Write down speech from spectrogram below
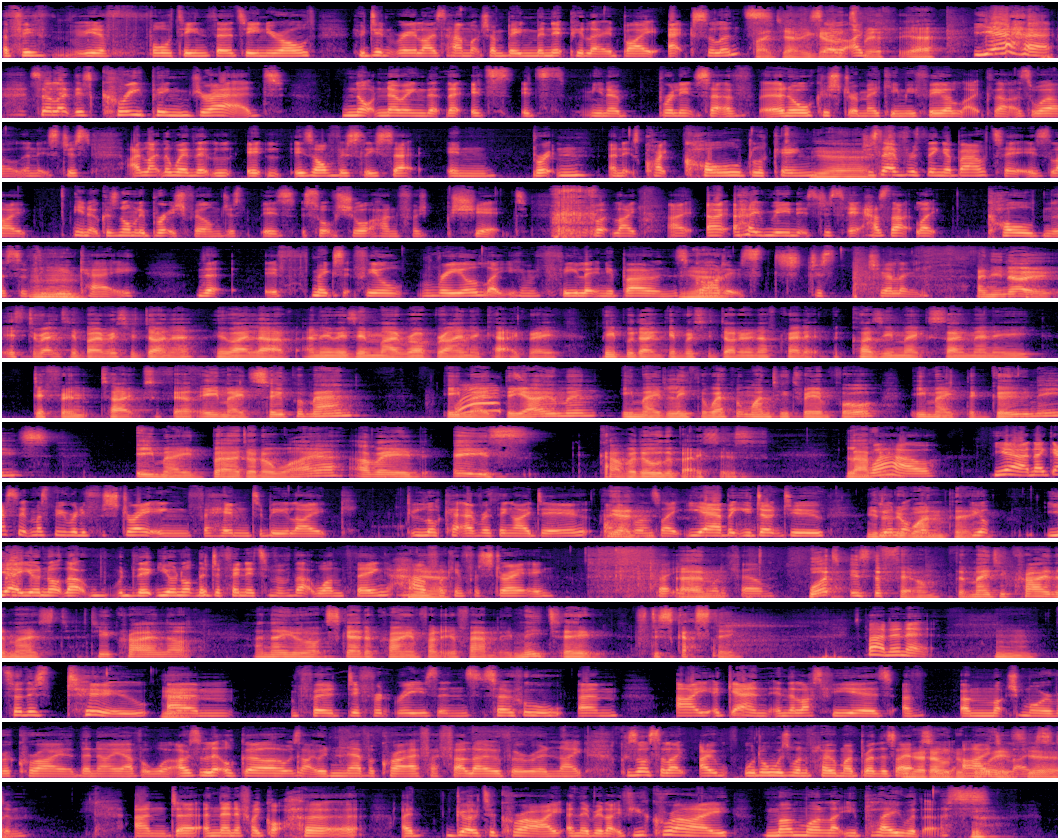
a fif- you know, 14 13 year old who didn't realize how much I'm being manipulated by excellence By Jerry So I- Goldsmith. yeah. yeah. So like this creeping dread, not knowing that, that it's it's you know brilliant set of an orchestra making me feel like that as well. And it's just I like the way that it is obviously set in Britain and it's quite cold looking. Yeah. Just everything about it is like you know because normally British film just is sort of shorthand for shit, but like I, I I mean it's just it has that like coldness of the Mm. UK that it makes it feel real, like you can feel it in your bones. Yeah. God, it's it's just chilling. And you know, it's directed by Richard Donner, who I love, and who is in my Rob Reiner category. People don't give Richard Donner enough credit because he makes so many different types of films. He made Superman. He What? made The Omen. He made Lethal Weapon 1, 2, 3, and 4. He made The Goonies. He made Bird on a Wire. I mean, he's covered all the bases. Love him. Wow. Yeah, and I guess it must be really frustrating for him to be like, look at everything I do, and Yeah. everyone's like, yeah, but you don't do. You don't do one the, thing. You're, yeah, you're not that. The, you're not the definitive of that one thing. How Yeah. fucking frustrating. But yeah, Um, what a film. What is the film that made you cry the most? Do you cry a lot? I know you're scared of crying in front of your family. Me too. It's disgusting. It's bad, isn't it? So there's two Hmm. Yeah. um, for different reasons. So who um, I again in the last few years I've I'm much more of a crier than I ever was. I was a little girl. I was like, I would never cry if I fell over, and like, because also like I would always want to play with my brothers. I You absolutely boys, idolized yeah. them. And uh, and then if I got hurt, I'd go to cry, and they'd be like, "If you cry, Mum won't let you play with us."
